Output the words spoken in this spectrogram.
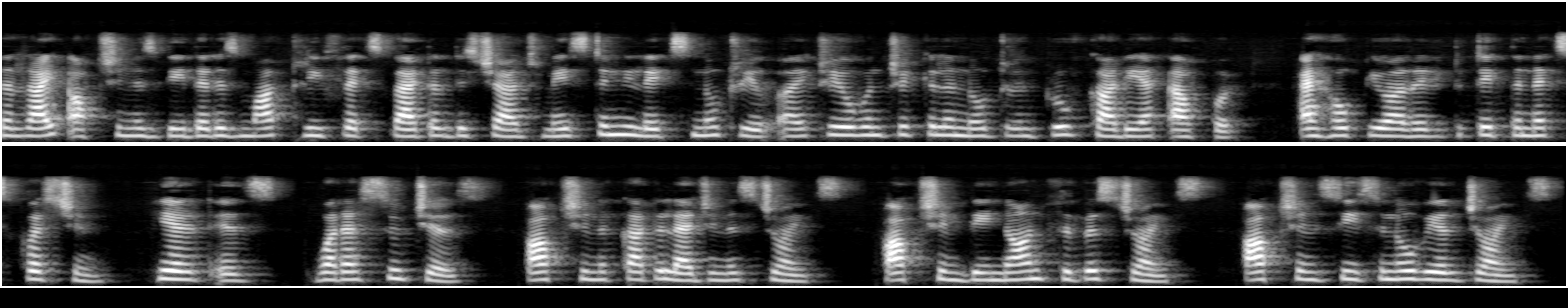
The right option is B. There is marked reflex vagal discharge may stimulate atrioventricular node to improve cardiac output. I hope you are ready to take the next question. Here it is. What are sutures? Option A cartilaginous joints. Option B non-fibrous joints. Option C synovial joints.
